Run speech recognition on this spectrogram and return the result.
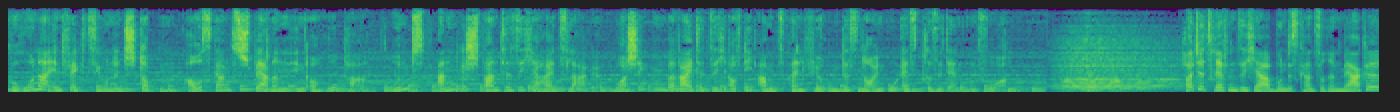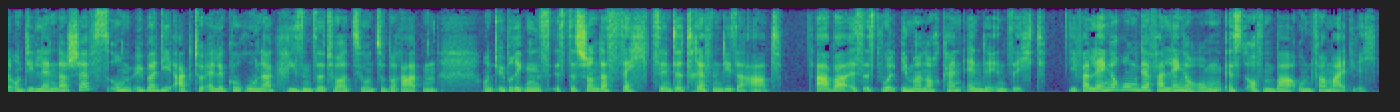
Corona-Infektionen stoppen. Ausgangssperren in Europa. Und angespannte Sicherheitslage. Washington bereitet sich auf die Amtseinführung des neuen US-Präsidenten vor. Heute treffen sich ja Bundeskanzlerin Merkel und die Länderchefs, um über die aktuelle Corona-Krisensituation zu beraten. Und übrigens ist es schon das 16. Treffen dieser Art. Aber es ist wohl immer noch kein Ende in Sicht. Die Verlängerung der Verlängerung ist offenbar unvermeidlich.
